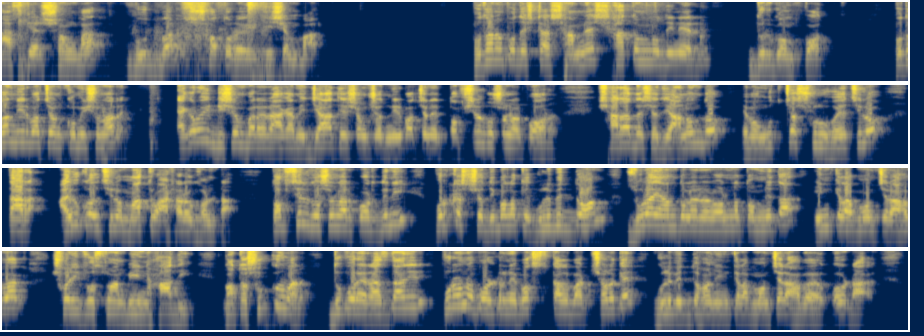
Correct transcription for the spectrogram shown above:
আজকের সংবাদ বুধবার সতেরোই ডিসেম্বর। প্রধান উপদেষ্টার সামনে সাতান্ন দিনের দুর্গম পথ। প্রধান নির্বাচন কমিশনার এগারোই ডিসেম্বরের আগামী জাতীয় সংসদ নির্বাচনের তফসিল ঘোষণার পর সারা দেশে যে আনন্দ এবং উচ্ছ্বাস শুরু হয়েছিল, তার আয়ুকল ছিল মাত্র আঠারো ঘণ্টা। তফসিল ঘোষণার পরদিনই প্রকাশ্য দিবালকে গুলিবিদ্ধ হন জুলাই আন্দোলনের অন্যতম নেতা ইনকিলাব মঞ্চের আহ্বায়ক শরীফ ওসমান বিন হাদি। গত শুক্রবার দুপুরে রাজধানীর পুরনো পল্টনে বক্স কালভার্ট সড়কে গুলিবিদ্ধ হন ইনকিলাব মঞ্চের আহ্বায়ক ও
